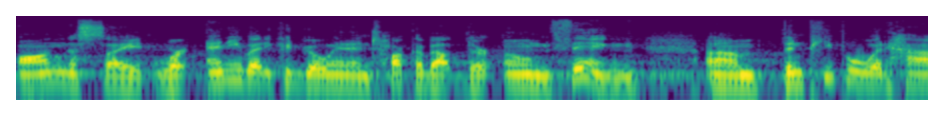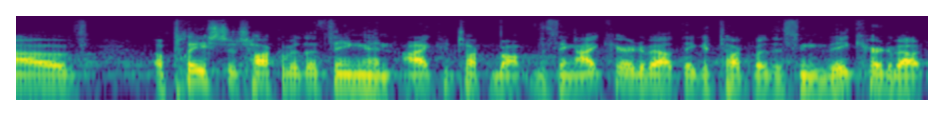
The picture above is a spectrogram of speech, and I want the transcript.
on the site where anybody could go in and talk about their own thing, um, then people would have a place to talk about the thing, and I could talk about the thing I cared about, they could talk about the thing they cared about,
